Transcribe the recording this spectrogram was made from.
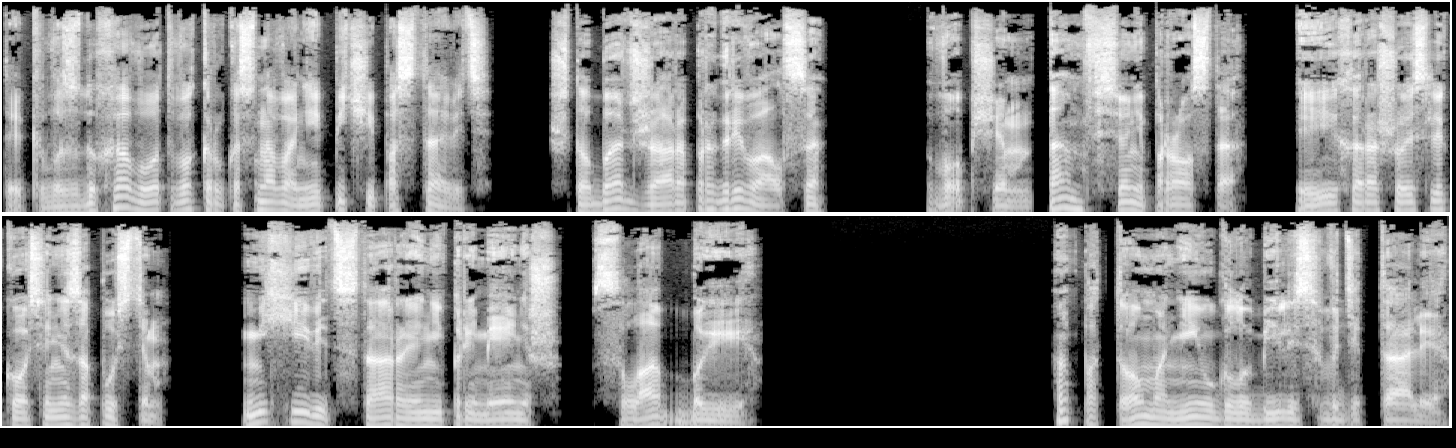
Так воздуховод вокруг основания печи поставить, чтобы от жара прогревался. В общем, там все непросто. И хорошо, если к осени запустим. Мехи ведь старые не применишь, слабые. А потом они углубились в детали.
